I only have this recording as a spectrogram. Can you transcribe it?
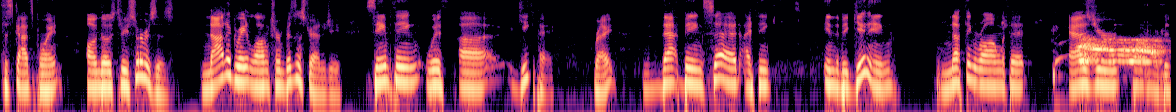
to Scott's point, on those three services. Not a great long-term business strategy. Same thing with uh, GeekPay, right? That being said, I think in the beginning, nothing wrong with it as you're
